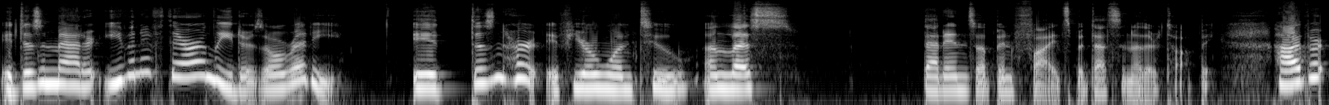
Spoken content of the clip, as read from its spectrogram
It doesn't matter, even if there are leaders already. It doesn't hurt if you're one too, unless that ends up in fights, but that's another topic. However,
